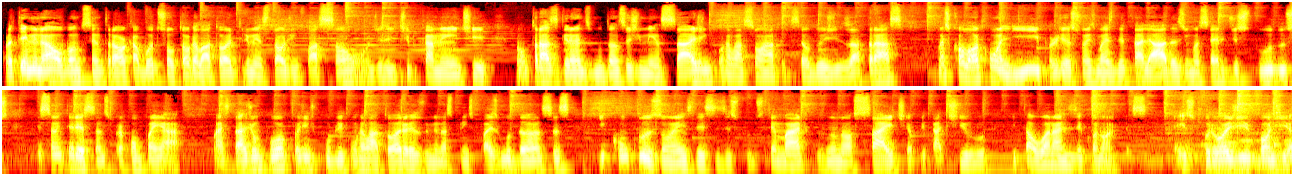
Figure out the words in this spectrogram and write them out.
Para terminar, o Banco Central acabou de soltar o relatório trimestral de inflação, onde ele tipicamente não traz grandes mudanças de mensagem com relação à ata que saiu dois dias atrás, mas colocam ali projeções mais detalhadas e uma série de estudos que são interessantes para acompanhar. Mais tarde um pouco, a gente publica um relatório resumindo as principais mudanças e conclusões desses estudos temáticos no nosso site aplicativo Itaú Análises Econômicas. É isso por hoje, bom dia.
